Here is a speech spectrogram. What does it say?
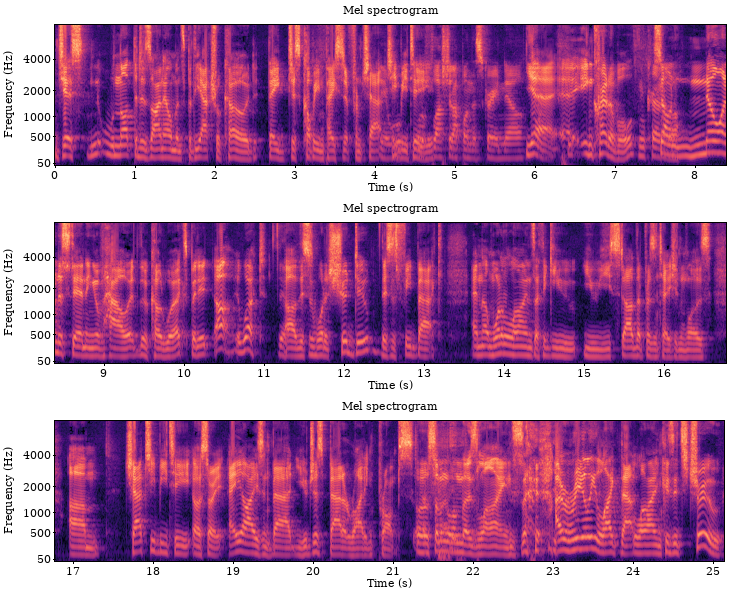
Just well, not the design elements, but the actual code. They just copy and pasted it from Chat Yeah, we'll- GPT. We'll, flash it up on the screen now. Yeah, uh, incredible. Incredible. So no understanding of how it, the code works, but it oh it worked. Yeah. Uh, this is what it should do. This is feedback. And then one of the lines I think you you you started the presentation was. Um, ChatGPT, oh sorry, AI isn't bad. You're just bad at writing prompts, or something along those lines. I really like that line because it's true.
